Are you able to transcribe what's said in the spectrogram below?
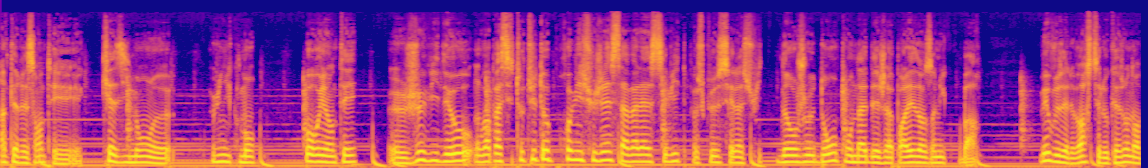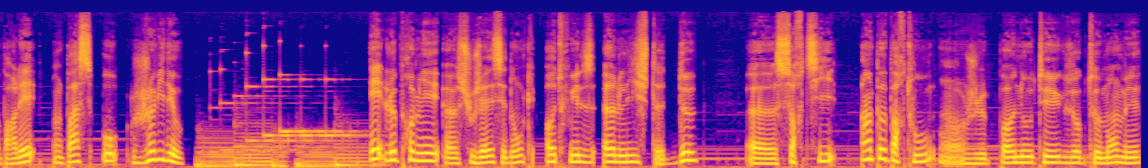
intéressantes et quasiment euh, uniquement orientées jeux vidéo. On va passer tout de suite au premier sujet, ça va aller assez vite parce que c'est la suite d'un jeu dont on a déjà parlé dans un micro-bar. Mais vous allez voir, c'était l'occasion d'en parler. On passe aux jeux vidéo. Et le premier sujet, c'est donc Hot Wheels Unleashed 2, sorti un peu partout. Alors, je n'ai pas noté exactement, mais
